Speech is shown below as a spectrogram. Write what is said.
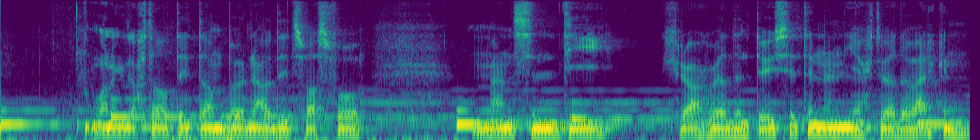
Want ik dacht altijd dat burn-out iets was voor mensen die graag wilden thuiszitten en niet echt wilden werken.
